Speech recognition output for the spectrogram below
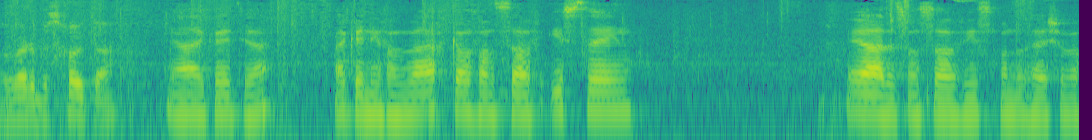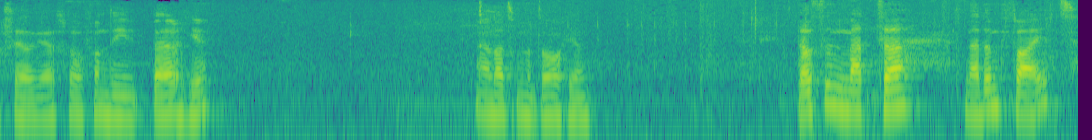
We werden beschoten. hè? Ja, ik weet ja. Maar ik weet niet van waar, kan van Southeast zijn. Ja, dat is van Southeast, van dat huisje waarschijnlijk, ja, zo van die bergen. Nou, laten we maar doorgaan. Dat is een meta, net een fight.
